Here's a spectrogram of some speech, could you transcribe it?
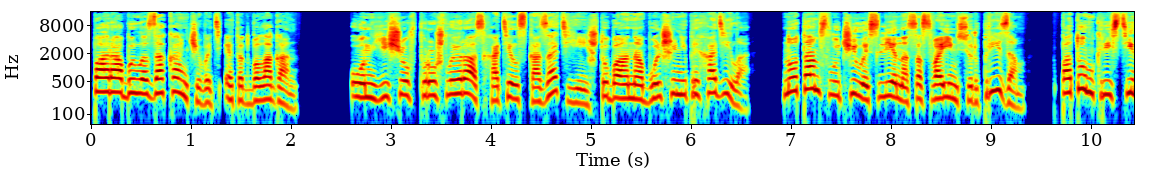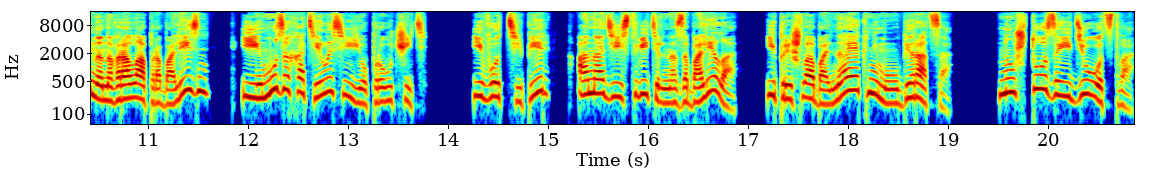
Пора было заканчивать этот балаган. Он еще в прошлый раз хотел сказать ей, чтобы она больше не приходила, но там случилась Лена со своим сюрпризом, потом Кристина наврала про болезнь, и ему захотелось ее проучить. И вот теперь она действительно заболела и пришла больная к нему убираться. Ну что за идиотство?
